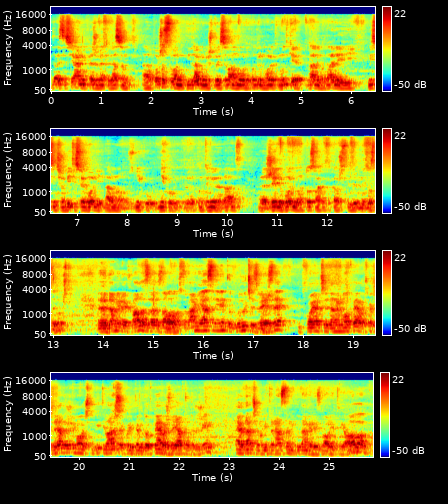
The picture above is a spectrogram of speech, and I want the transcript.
zaista sjajno i kažem, eto, ja sam a, počastovan i drago mi što i sa vama mogu da podelim ove trenutke, radimo dalje i mislim da ćemo biti sve bolji, naravno, uz njihov, njihov e, kontinuiran rad, e, želju, volju, a to svakako, kao što ste videli, ne izostaje uopšte. E, Damire, hvala za, za ovo gostovanje. Ja sad idem kod buduće zvezde, koja će da nam otpeva. Hoće da ja držim, ovo će ti biti lakše ako idem dok pevaš da ja to držim. Evo, daćemo mi to nastavniku, Damire, izvoliti ovo.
